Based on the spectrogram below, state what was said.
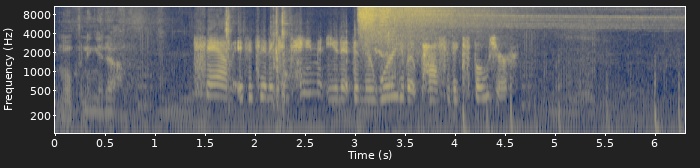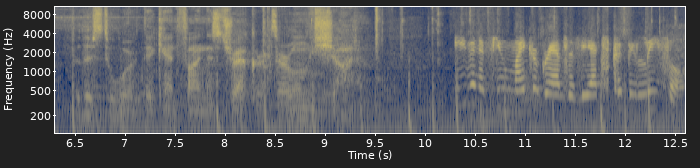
I'm opening it up. Sam, if it's in a containment unit, then they're worried about passive exposure. For this to work, they can't find this tracker. It's our only shot. Even a few micrograms of VX could be lethal.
